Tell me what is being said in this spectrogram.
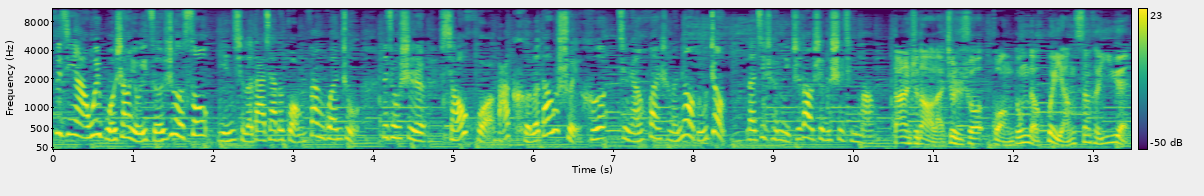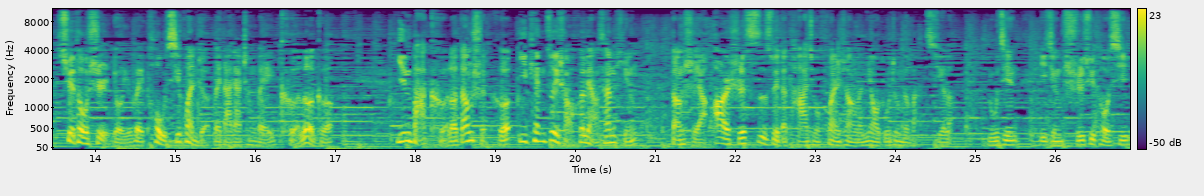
最近啊，微博上有一则热搜引起了大家的广泛关注，那就是小伙把可乐当水喝，竟然患上了尿毒症。那季晨，你知道这个事情吗？当然知道了，就是说广东的惠阳三和医院血透室有一位透析患者，被大家称为“可乐哥”，因把可乐当水喝，一天最少喝两三瓶，当时呀，二十四岁的他就患上了尿毒症的晚期了。如今已经持续透析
